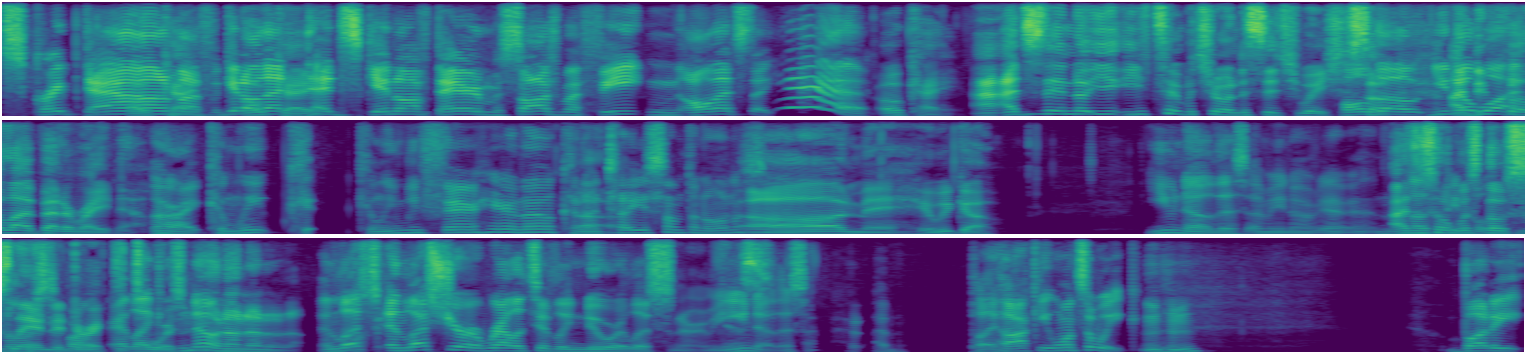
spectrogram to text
scrape down. Okay, My, get all that dead skin off there and massage my feet and all that stuff. Yeah. Okay, I, I just didn't know you, your temperature on the situation. Although, so you know I do what? feel a lot better right now. All right. Can we can, can we be fair here though? Can I Uh-oh. tell you something honestly? Oh man, here we go. You know this. I mean, uh, I just hope it's people- no most slander directed like, towards no, me. No, no, no, no. Unless unless you're a relatively newer listener. I mean, Yes. you know this. I, I play hockey once a week, Mm-hmm. buddy.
